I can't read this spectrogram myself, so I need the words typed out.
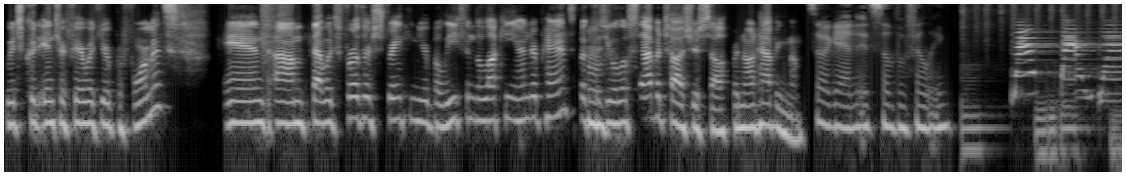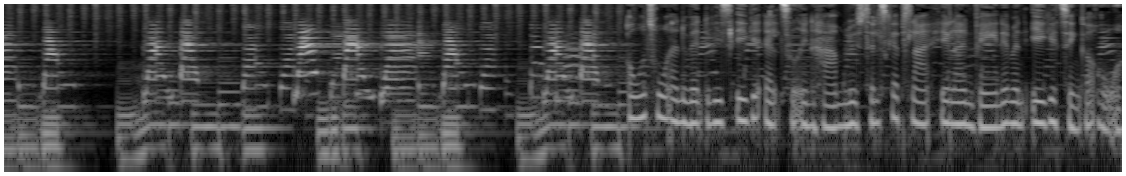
which could interfere with your performance. And um, that would further strengthen your belief in the lucky underpants because mm. you will sabotage yourself for not having them. So, again, it's self fulfilling. Overtro er nødvendigvis ikke altid en harmløs selskabsleg eller en vane, man ikke tænker over.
